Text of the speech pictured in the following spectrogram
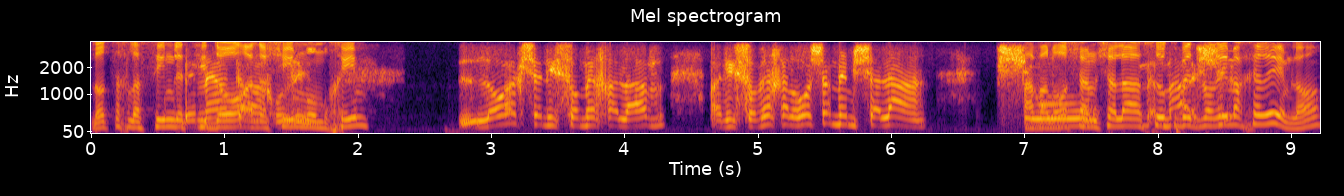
לא צריך לשים לצידו אנשים מומחים? לא רק שאני סומך עליו, אני סומך על ראש הממשלה שהוא... אבל ראש הממשלה עסוק בדברים ש... אחרים, לא?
